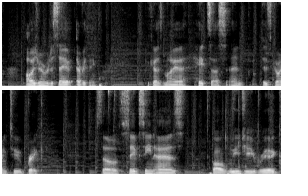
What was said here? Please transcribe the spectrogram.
always remember to save everything. Because Maya hates us and is going to break. So, save scene as Luigi Rig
